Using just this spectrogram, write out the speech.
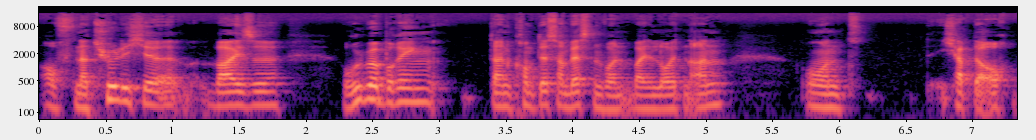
auf natürliche Weise rüberbringen, dann kommt das am besten bei den Leuten an Und ich habe da auch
